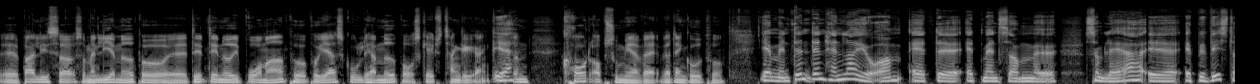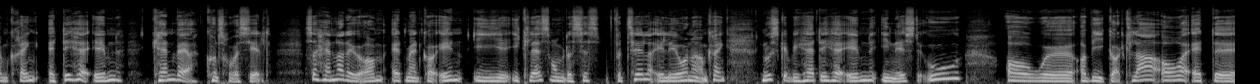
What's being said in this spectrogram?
øh, bare lige så, så man lige er med på, øh, det, det er noget, I bruger meget på, på jeres skole, det her medborgerskabstankegang. Kan ja. sådan kort opsummere, hvad, hvad den går ud på? Jamen, den, den handler jo om, at, øh, at man som, som lærer er bevidst omkring, at det her emne kan være kontroversielt. Så handler det jo om, at man går ind i, i klasserummet og fortæller eleverne omkring, nu skal vi have det her emne i næste uge, og, øh, og vi er godt klar over, at, øh,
